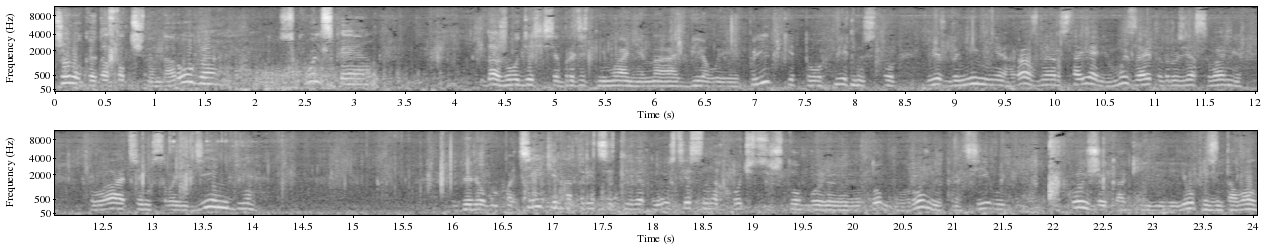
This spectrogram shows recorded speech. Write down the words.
Широкая достаточно дорога, скользкая. Даже вот здесь, если обратить внимание на белые плитки, то видно, что между ними разное расстояние. Мы за это, друзья, с вами платим свои деньги, берем ипотеки на 30 лет. Ну, естественно, хочется, чтобы дом был ровный, красивый, такой же, как и его презентовал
